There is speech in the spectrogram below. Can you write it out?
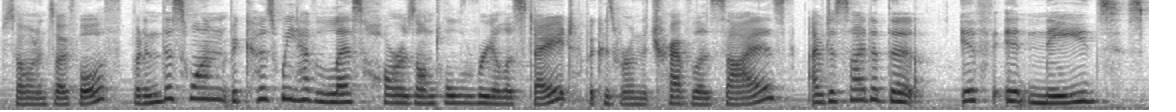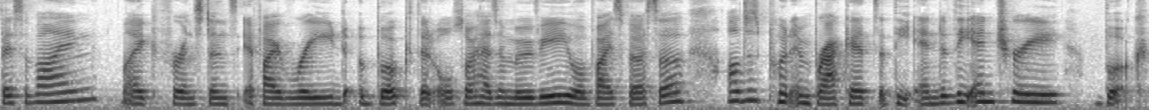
so on and so forth. But in this one, because we have less horizontal real estate, because we're in the traveler's size, I've decided that if it needs specifying, like for instance, if I read a book that also has a movie or vice versa, I'll just put in brackets at the end of the entry book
